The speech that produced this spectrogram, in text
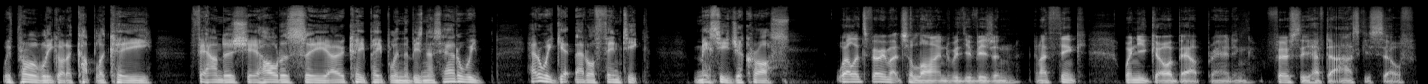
we've probably got a couple of key founders, shareholders, CEO, key people in the business. How do we how do we get that authentic message across? Well, it's very much aligned with your vision, and I think when you go about branding, firstly you have to ask yourself,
